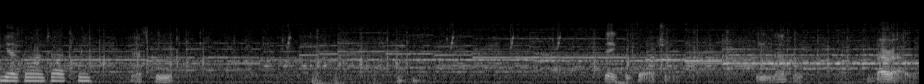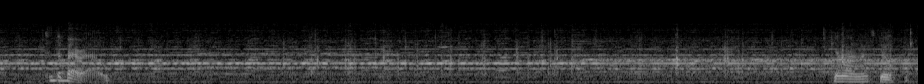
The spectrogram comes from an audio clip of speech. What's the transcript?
You guys don't want to talk to me? That's cool. Big fortune. Need nothing. Burrow. To the barrow. Come on, let's go.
